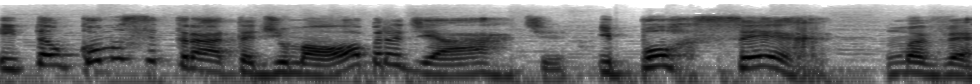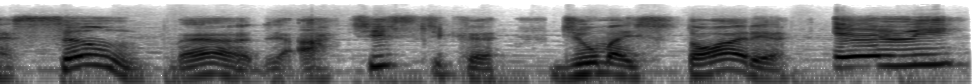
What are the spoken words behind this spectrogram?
Então, como se trata de uma obra de arte e por ser uma versão né, artística de uma história, ele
